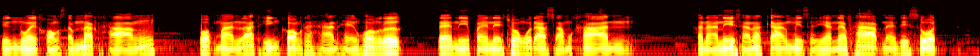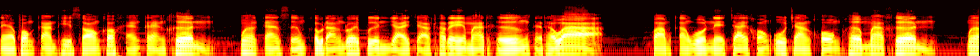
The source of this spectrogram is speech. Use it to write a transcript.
ถึงหน่วยของสำนักถัง พวกมันละทิ้งกองทหารแห่งห้วงลึก และหนีไปในช่วงเวลาสำคัญ ขณะนี้สถานการณ์มีเสถียรภาพในที่สุด แนวป้องกันที่ 2 ก็แข็งแกร่งขึ้น เมื่อการเสริมกำลังด้วยปืนใหญ่จากทะเลมาถึง แต่ทว่า ความกังวลในใจของอูจางคงเพิ่มมากขึ้น เมื่อ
